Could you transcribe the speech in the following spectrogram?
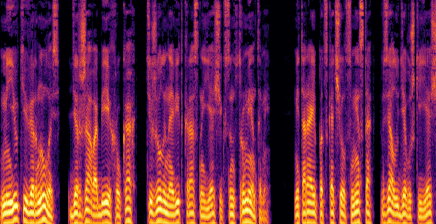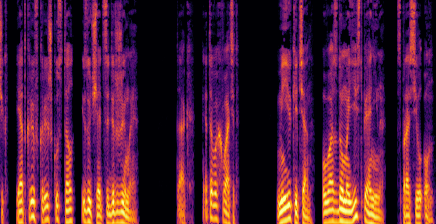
Миюки вернулась, держа в обеих руках тяжелый на вид красный ящик с инструментами, Митарай подскочил с места, взял у девушки ящик и, открыв крышку, стал изучать содержимое. «Так, этого хватит». «Миюки-тян, у вас дома есть пианино?» — спросил он.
